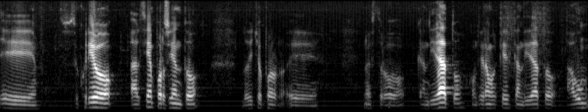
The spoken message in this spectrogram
Eh, suscribo al 100% lo dicho por eh, nuestro candidato, consideramos que es candidato aún,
